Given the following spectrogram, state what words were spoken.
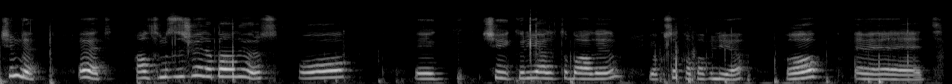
Şimdi evet altımızı şöyle bağlıyoruz. Hop e, şey gri aleti bağlayalım. Yoksa kopabiliyor. Hop. Evet.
